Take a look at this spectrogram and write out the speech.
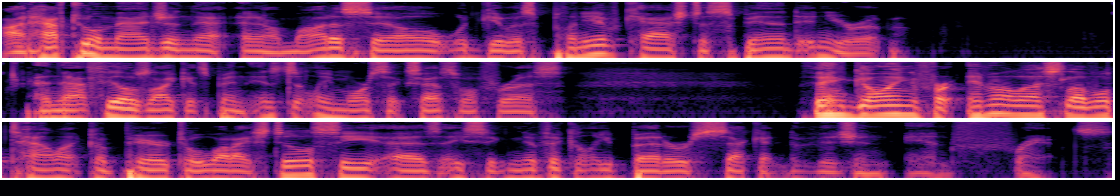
I'd have to imagine that an Almada sale would give us plenty of cash to spend in Europe, and that feels like it's been instantly more successful for us than going for MLS level talent compared to what I still see as a significantly better second division in France.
